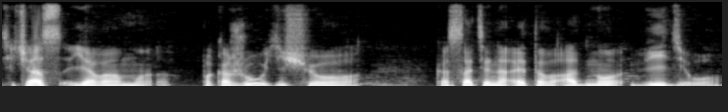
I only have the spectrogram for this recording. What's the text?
сейчас я вам покажу еще касательно этого одно видео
